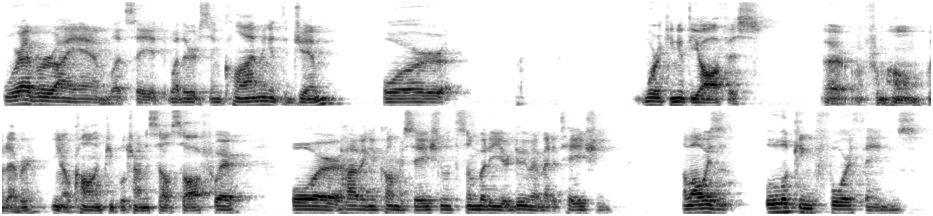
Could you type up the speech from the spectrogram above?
wherever I am, let's say it, whether it's in climbing at the gym or working at the office uh, from home, whatever, you know, calling people trying to sell software or having a conversation with somebody or doing my meditation, I'm always looking for things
